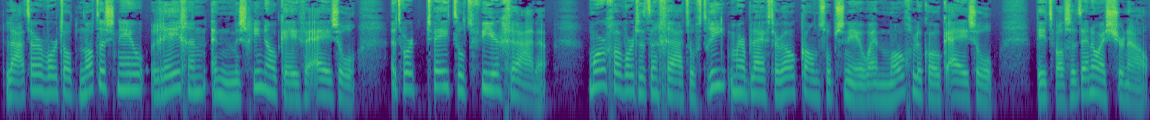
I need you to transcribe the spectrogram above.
Later wordt dat natte sneeuw, regen en misschien ook even ijzel. Het wordt 2 tot 4 graden. Morgen wordt het een graad of 3, maar blijft er wel kans op sneeuw en mogelijk ook ijzel. Dit was het NOS Journaal.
